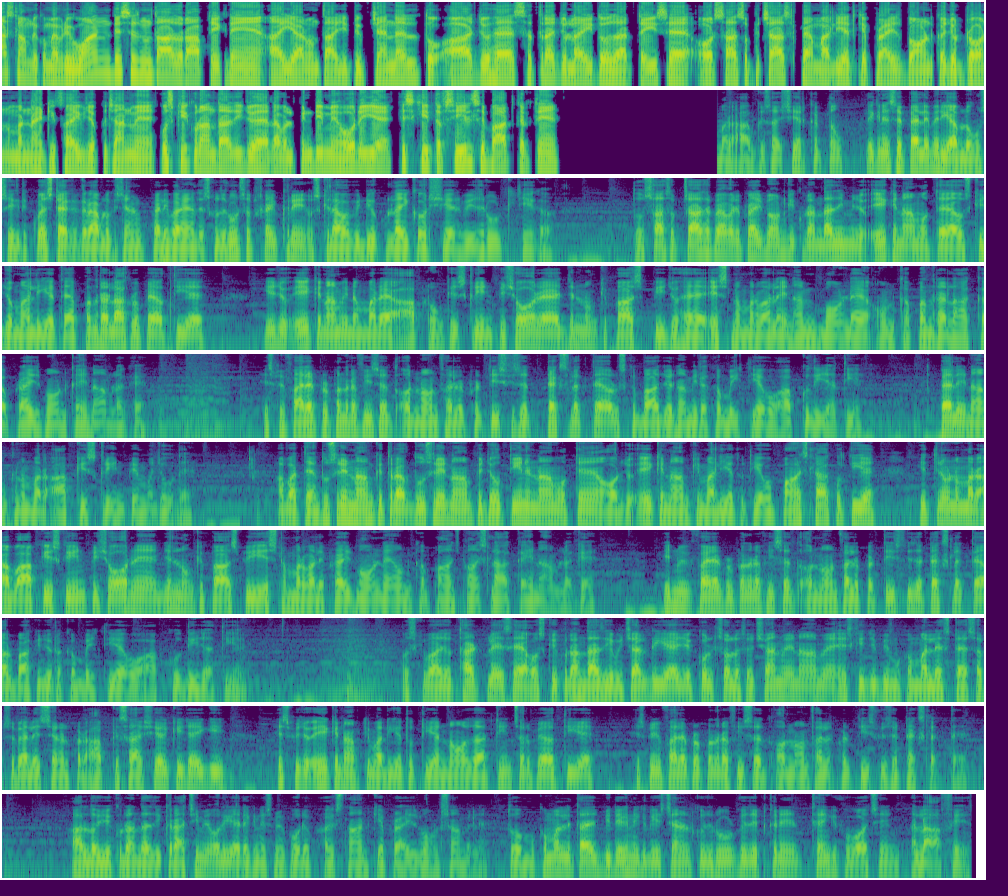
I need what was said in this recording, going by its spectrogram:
अस्सलाम everyone this is Mumtaz और आप देख रहे हैं I R Mumtaz YouTube channel तो आज जो है 17 जुलाई 2023 है और 750 रुपया मालियत के प्राइस बॉन्ड का जो ड्रॉ नंबर 95 या पचानवे है, उसकी कुरानदाजी जो है रावलपिंडी में हो रही है। इसकी तफसील से बात करते हैं। नंबर आपके साथ शेयर करता हूँ। लेकिन इससे पहले मेरी आप लोगों से एक रिक्वेस्ट है कि अगर आप लोग इस चैनल पर पहली बार आए हैं तो इसको ज़रूर सब्सक्राइब करें। उसके अलावा वीडियो को लाइक और शेयर भी ज़रूर कीजिएगा। तो सात सौ पचास रुपये वाले प्राइस बाउंड की कुरानंदाजी में जो एक इनाम होता है, उसकी जो मालियत है, पंद्रह लाख रुपए होती है। ये जो एक इनामी नंबर है, आप लोगों की स्क्रीन पे शोर है जिन लोगों के पास भी जो है, इस नंबर वाला इनामी बॉन्ड है, उनका पंद्रह लाख का प्राइस बॉन्ड का इनाम लगा है। इसमें फाइलर पर पंद्रह फ़ीसद और नॉन फाइलर पर तीस फ़ीसद टैक्स लगता है और उसके बाद जो इनामी रकम बचती है, वो आपको दी जाती है। तो पहले इनाम का नंबर आपकी स्क्रीन पर मौजूद है। अब आते हैं दूसरे नाम की तरफ़। दूसरे नाम पे जो तीन इनाम होते हैं और जो एक इनाम की मालियत होती है, वो पाँच लाख होती है। ये तीनों नंबर अब आपकी स्क्रीन पे शो हो रहे हैं। जिन लोगों के पास भी इस नंबर वाले प्राइस बाउंड हैं, उनका पाँच पाँच लाख का इनाम लगा इनमें भी फाइलर पर पंद्रह फ़ीसद और नॉन फाइलर पर तीस फ़ीसद टैक्स लगता है और बाकी जो रकम बचती है, वो आपको दी जाती है। उसके बाद जो थर्ड प्लेस है, उसकी कुरानदाजी अभी चल रही है। ये कुल सोलह सौ छियानवे इनाम है। इसकी जो भी मुकम्मल लिस्ट है। सबसे पहले इस चैनल पर आपके साथ शेयर की जाएगी। इस पर जो एक इनाम की मालियत होती है नौ हज़ार तीन सौ रुपया होती है। इसमें फाइलर पर पंद्रह फ़ीसद और नॉन फाइलर पर तीस फ़ीसद टैक्स लगता है। हाल दो, ये कुरानदाजी कराची में हो रही है, लेकिन इसमें पूरे पाकिस्तान के प्राइस बहुत शामिल हैं। तो मुकम्मल नतज भी देखने के लिए इस चैनल को ज़रूर विज़िट करें। थैंक यू फॉर वॉचिंग अल्लाह हाफिज़।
